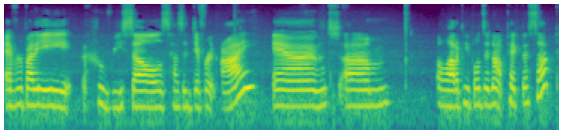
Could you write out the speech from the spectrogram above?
everybody who resells has a different eye. And um, a lot of people did not pick this up,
